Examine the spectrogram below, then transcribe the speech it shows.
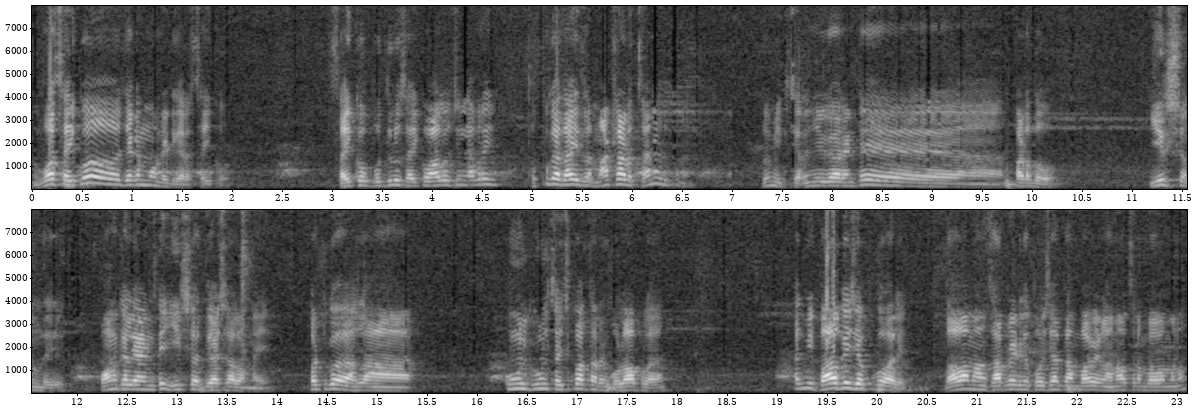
నువ్వా సైకో జగన్మోహన్ రెడ్డి గారు సైకో? సైకో బుద్ధులు సైకో ఆలోచనలు ఎవరి తప్పు కదా ఇట్లా మాట్లాడచ్చా అని అడుగుతున్నాను ఇప్పుడు మీకు చిరంజీవి గారు అంటే పడదు. ఈర్ష్య ఉంది. పవన్ కళ్యాణ్ అంటే ఈర్ష్య ద్వేషాలు ఉన్నాయి. పట్టుకో అలా కూములు కూములు చచ్చిపోతున్నారు ఇంకో లోపల. అది మీ బావకే చెప్పుకోవాలి. బావా మనం సపరేట్గా తోసేద్దాం బావ వీళ్ళని అనవసరం బావా మనం.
